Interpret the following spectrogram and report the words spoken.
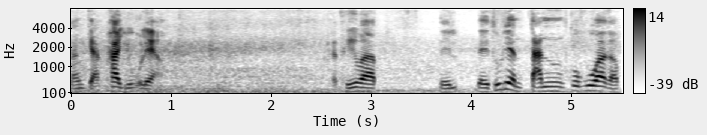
หลังจากพายุแล้วก็ถือว่าได้ได้ทุเรียนตันกลัวๆกับ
